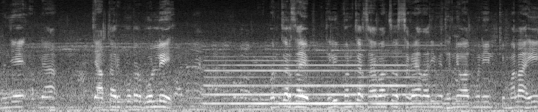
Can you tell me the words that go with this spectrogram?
म्हणजे आपल्या जे आता रिपोर्टर बोलले बनकर साहेब दिलीप बनकर साहेबांचं सगळ्यात आधी मी धन्यवाद म्हणेन की मला हे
